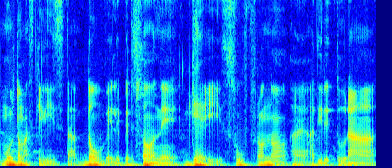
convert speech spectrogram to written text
molto maschilista, dove le persone gay soffrono eh, addirittura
